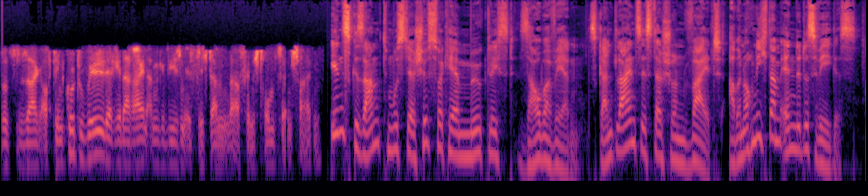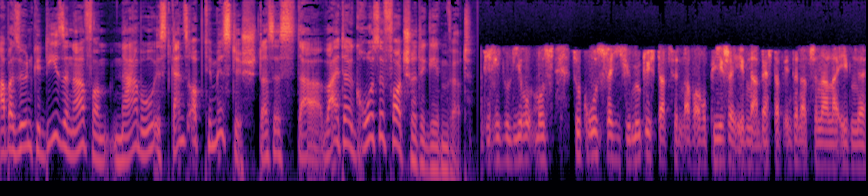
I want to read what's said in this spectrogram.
sozusagen auf den Goodwill der Reedereien angewiesen ist, sich dann für den Strom zu entscheiden. Insgesamt muss der Schiffsverkehr möglichst sauber werden. Scantlines ist da schon weit, aber noch nicht am Ende des Weges. Aber Sönke Diesener vom NABU ist ganz optimistisch, dass es da weiter große Fortschritte geben wird. Die Regulierung muss so großflächig wie möglich stattfinden auf europäischer Ebene, am besten auf internationaler Ebene,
